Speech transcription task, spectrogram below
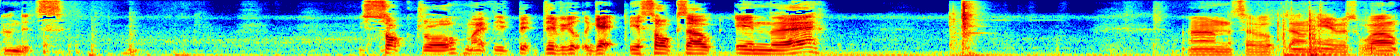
And it's your sock drawer might be a bit difficult to get your socks out in there and let's have a look down here as well.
